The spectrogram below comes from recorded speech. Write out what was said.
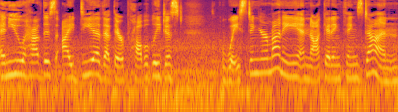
and you have this idea that they're probably just wasting your money and not getting things done,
